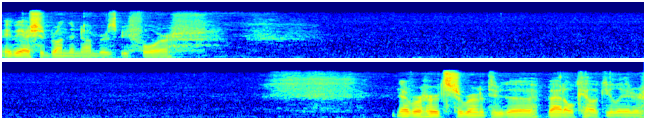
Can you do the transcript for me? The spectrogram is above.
Maybe I should run the numbers before. Never hurts to run it through the battle calculator.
